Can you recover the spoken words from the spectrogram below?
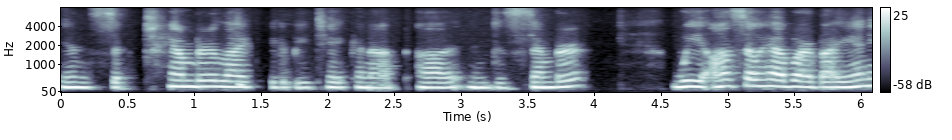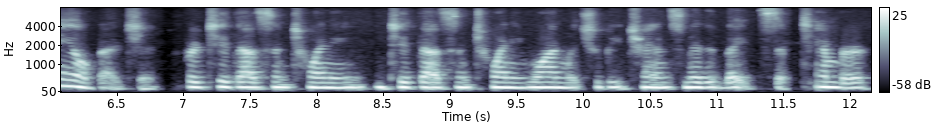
in September, likely to be taken up uh, in December. We also have our biennial budget for 2020 and 2021, which will be transmitted late September,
